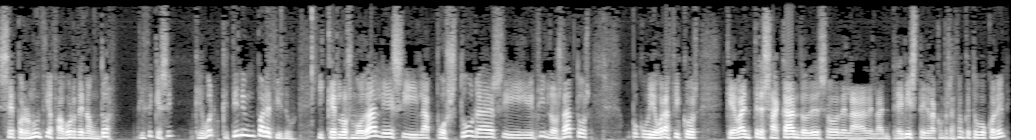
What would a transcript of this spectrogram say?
se pronuncia a favor de Naundorf dice que sí, que bueno, que tiene un parecido y que los modales y las posturas y, en fin, los datos un poco biográficos que va entresacando de eso, de la, de la entrevista y de la conversación que tuvo con él,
